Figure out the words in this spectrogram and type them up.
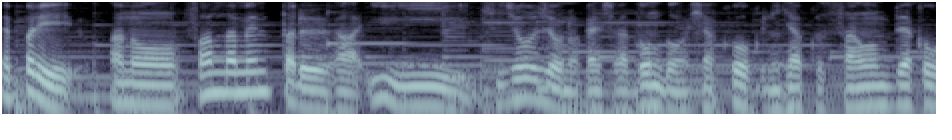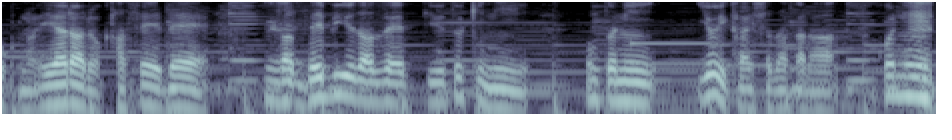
やっぱりあのファンダメンタルがいい非上場の会社がどんどん100億、200億、300億の ARR を稼いで、うん。ザ・デビューだぜっていう時に、本当に良い会社だから、そこに、うん。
